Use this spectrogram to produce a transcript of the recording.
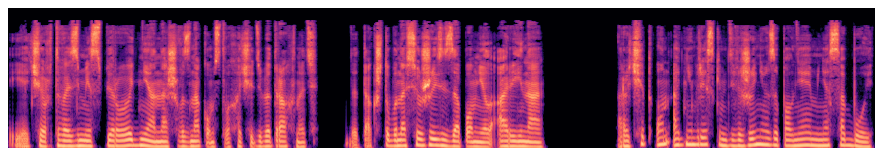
Я, черт возьми, с первого дня нашего знакомства хочу тебя трахнуть. Да так, чтобы на всю жизнь запомнил Арина. Рычит он одним резким движением, заполняя меня собой.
